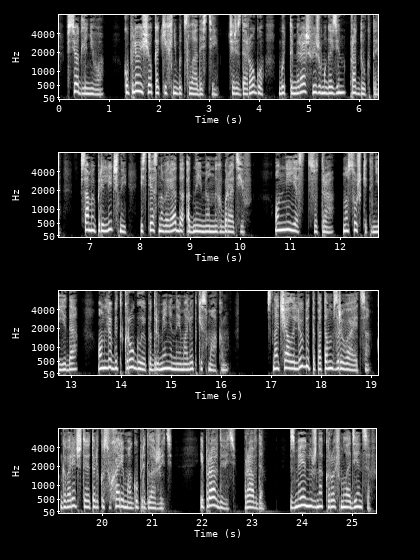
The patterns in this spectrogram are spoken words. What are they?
— все для него. Куплю еще каких-нибудь сладостей. Через дорогу, будто мираж, вижу магазин «Продукты». Самый приличный из тесного ряда одноименных братьев. Он не ест с утра, но сушки-то не еда. Он любит круглые подрумяненные малютки с маком. Сначала любит, а потом взрывается. Говорит, что я только сухари могу предложить. И правда ведь, правда. Змею нужна кровь младенцев.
